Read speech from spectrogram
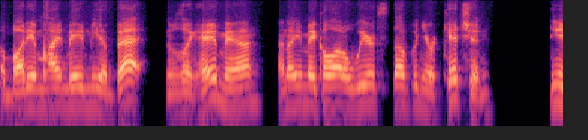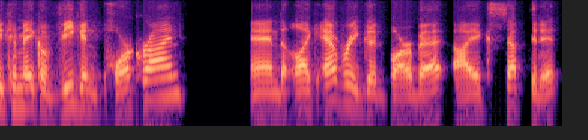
a buddy of mine made me a bet. It was like, "Hey, man, I know you make a lot of weird stuff in your kitchen. You can make a vegan pork rind?" And like every good bar bet, I accepted it,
